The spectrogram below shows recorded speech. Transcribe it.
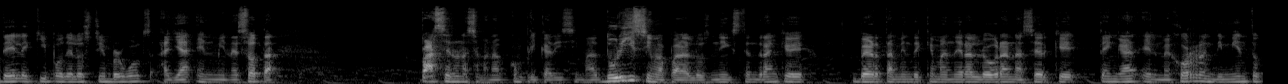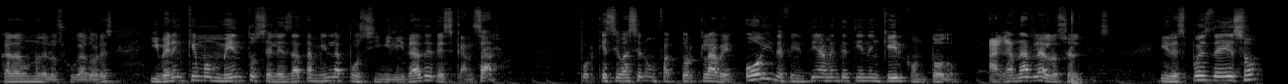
del equipo de los Timberwolves allá en Minnesota va a ser una semana complicadísima, durísima para los Knicks. Tendrán que ver también de qué manera logran hacer que tengan el mejor rendimiento cada uno de los jugadores y ver en qué momento se les da también la posibilidad de descansar. Porque ese va a ser un factor clave. Hoy definitivamente tienen que ir con todo, a ganarle a los Celtics. Y después de eso,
